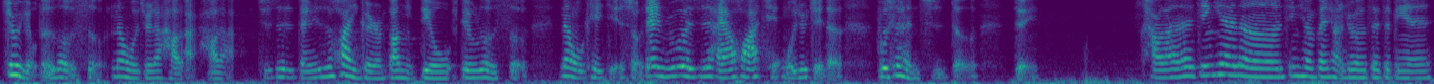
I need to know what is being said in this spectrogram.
就有的垃圾，那我觉得好啦好啦，就是等于是换一个人帮你丢丢垃圾，那我可以接受。但如果是还要花钱，我就觉得不是很值得。对，好了，那今天呢，今天分享就在这边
